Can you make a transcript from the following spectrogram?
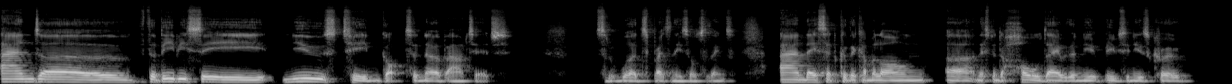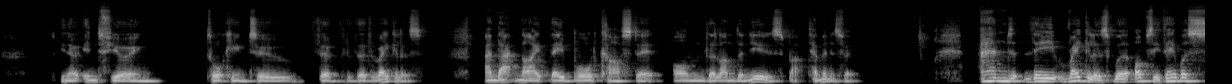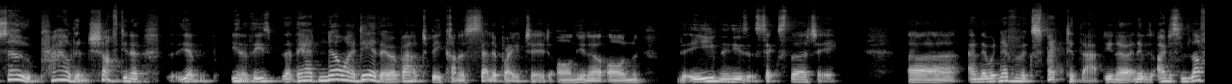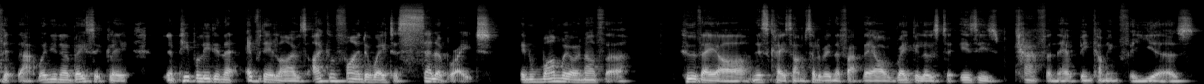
And uh, the BBC news team got to know about it. Sort of word spreads and these sorts of things. And they said, could they come along? Uh, and they spent a whole day with the new BBC News crew, you know, interviewing talking to the, the, the regulars. And that night they broadcast it on the London News, about 10 minutes of it. And the regulars were obviously they were so proud and chuffed. You know, you know, you know, these they had no idea they were about to be kind of celebrated on you know on the evening news at six thirty, uh, and they would never have expected that. You know, and it was I just love it that when you know basically you know people leading their everyday lives, I can find a way to celebrate in one way or another who they are. In this case, I'm celebrating the fact they are regulars to Izzy's CAF and they have been coming for years.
